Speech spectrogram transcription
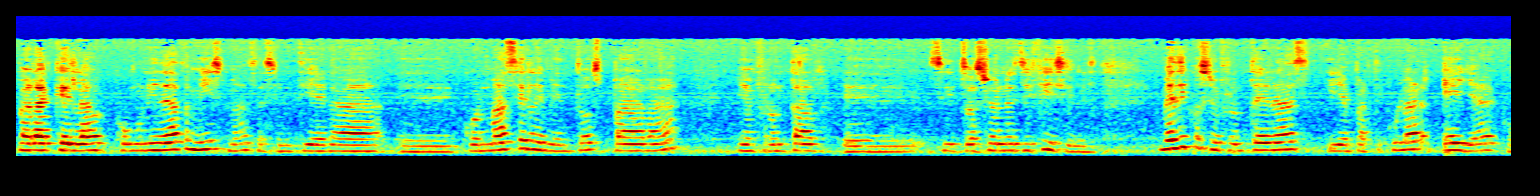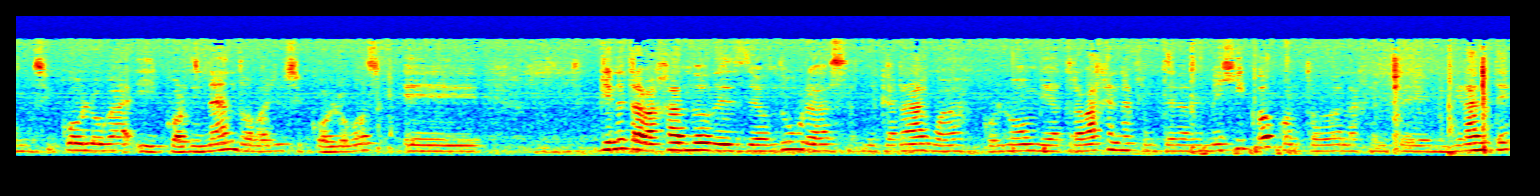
para que la comunidad misma se sintiera eh, con más elementos para enfrentar eh, situaciones difíciles. Médicos Sin Fronteras y en particular ella como psicóloga y coordinando a varios psicólogos, eh, viene trabajando desde Honduras, Nicaragua, Colombia, trabaja en la frontera de México con toda la gente migrante,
